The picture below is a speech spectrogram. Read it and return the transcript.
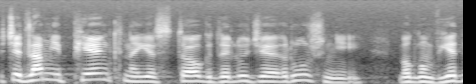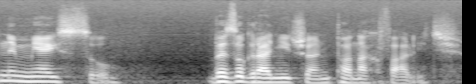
Wiecie, dla mnie piękne jest to, gdy ludzie różni mogą w jednym miejscu, bez ograniczeń, Pana chwalić.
